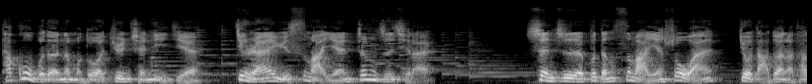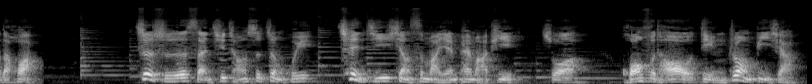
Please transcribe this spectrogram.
他顾不得那么多君臣礼节，竟然与司马炎争执起来，甚至不等司马炎说完。就打断了他的话。这时，散骑常侍郑辉趁机向司马炎拍马屁，说：“黄甫陶顶撞陛下，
